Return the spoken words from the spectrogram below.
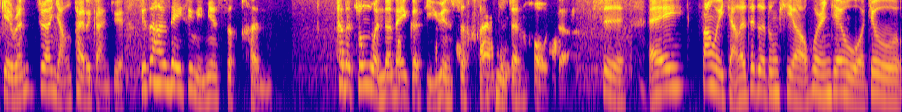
给人虽然洋派的感觉，其实他的内心里面是很，他的中文的那个底蕴是很深厚的。是，哎，方伟讲了这个东西啊，忽然间我就。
